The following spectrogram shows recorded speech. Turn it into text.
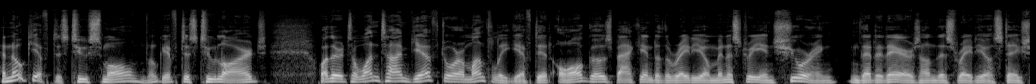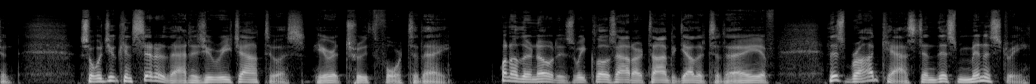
and no gift is too small, no gift is too large. Whether it's a one time gift or a monthly gift, it all goes back into the radio ministry, ensuring that it airs on this radio station. So, would you consider that as you reach out to us here at Truth for Today? One other note as we close out our time together today if this broadcast and this ministry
